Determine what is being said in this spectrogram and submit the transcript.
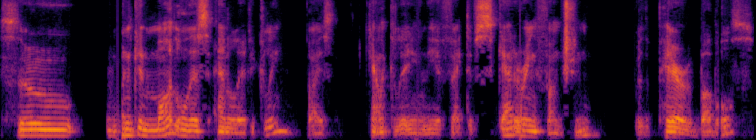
So one can model this analytically by calculating the effective scattering function with a pair of bubbles.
